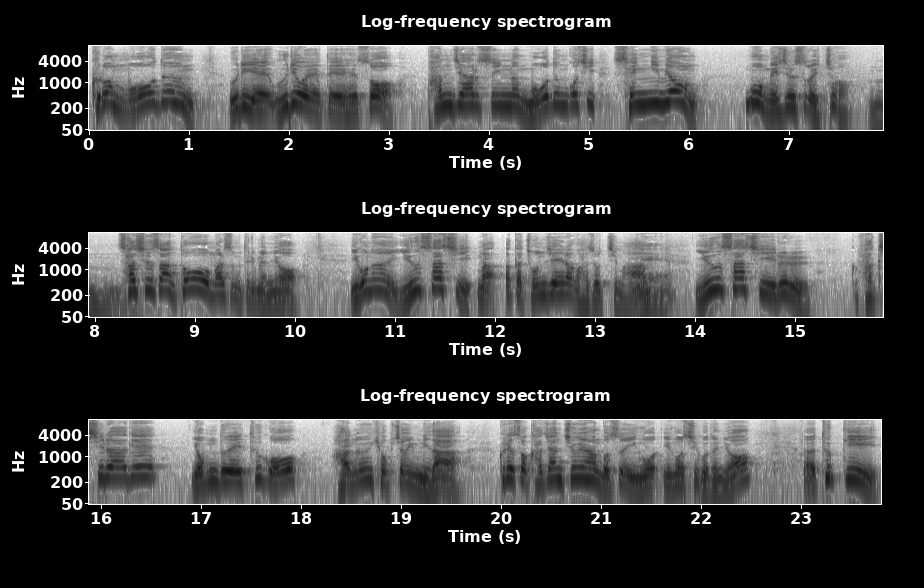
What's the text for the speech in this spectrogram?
그런 모든 우리의 의료에 대해서 반제할 수 있는 모든 것이 생기면 뭐 맺을 수도 있죠. 음. 사실상 더 말씀드리면요. 이거는 유사시, 막 아까 존재라고 하셨지만 네. 유사시를 확실하게 염두에 두고 하는 협정입니다. 그래서 가장 중요한 것은 이거, 이것이거든요. 어, 특히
